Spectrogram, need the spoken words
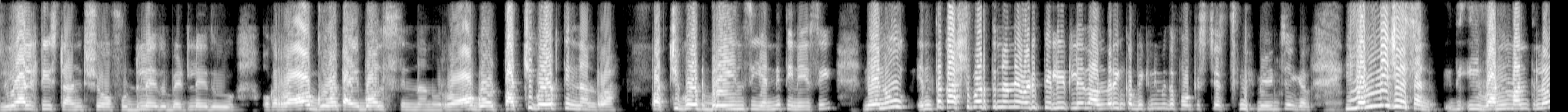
రియాలిటీ స్టంట్ షో ఫుడ్ లేదు బెడ్ లేదు ఒక రా గోట్ ఐబాల్స్ తిన్నాను రా గోట్ పచ్చి గోట్ తిన్నాను రా. పచ్చి గోట్ బ్రెయిన్స్ ఇవన్నీ తినేసి నేను ఎంత కష్టపడుతున్నానో ఎవరికి తెలియట్లేదు అందరూ ఇంకా బికిని మీద ఫోకస్ చేస్తే నేను ఏం చేయగలను. ఇవన్నీ చేశాను. ఇది ఈ వన్ మంత్లో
